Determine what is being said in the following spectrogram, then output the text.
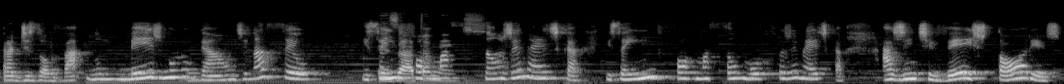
para desovar no mesmo lugar onde nasceu. Isso é informação genética, isso é informação morfogenética. A gente vê histórias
